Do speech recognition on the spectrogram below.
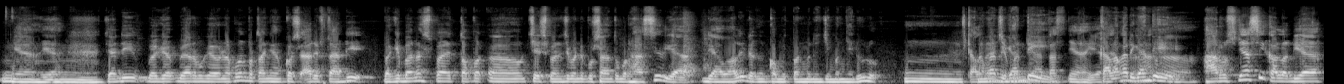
iya, iya. Hmm. Jadi baga biar bagaimanapun pertanyaan Coach Arif tadi, bagaimana supaya top eh, change manajemen di perusahaan itu berhasil ya diawali dengan komitmen manajemennya dulu. Hmm, kalau nggak diganti, di atasnya, ya kalau kan? nggak diganti, Ah, harusnya sih kalau dia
